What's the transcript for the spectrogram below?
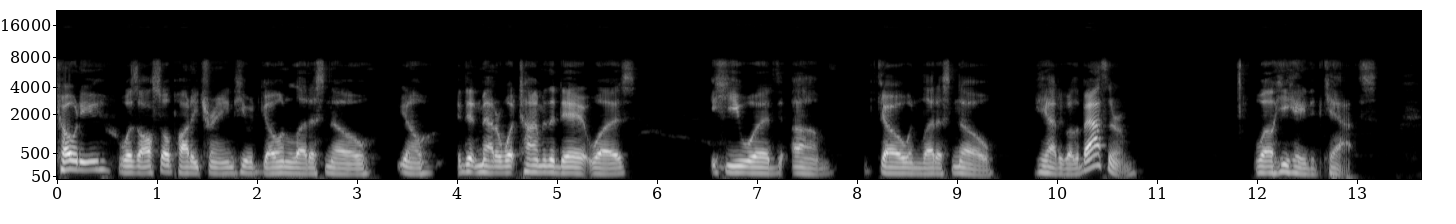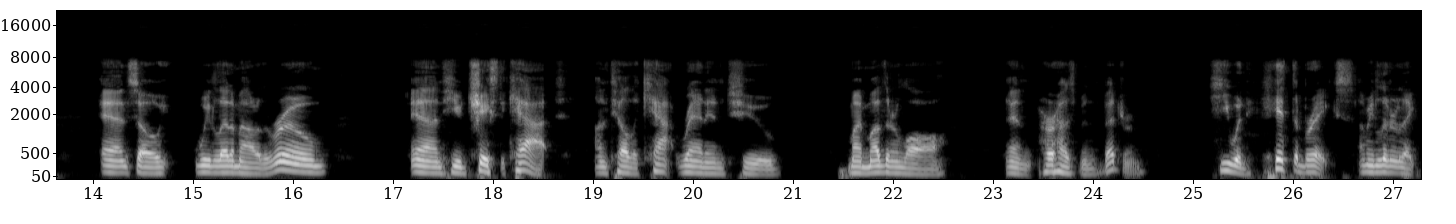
Cody was also potty trained. He would go and let us know. You know, it didn't matter what time of the day it was. He would um, go and let us know he had to go to the bathroom. Well, he hated cats, and so we let him out of the room, and he'd chase the cat until the cat ran into my mother-in-law and her husband's bedroom. He would hit the brakes. I mean, literally, like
